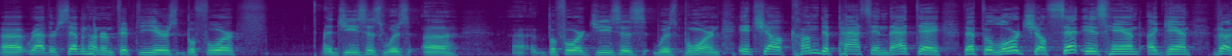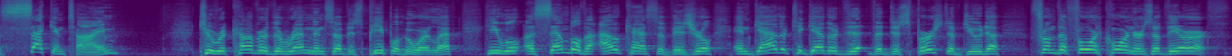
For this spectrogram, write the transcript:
uh, rather 750 years before Jesus was. Uh, uh, before Jesus was born, it shall come to pass in that day that the Lord shall set his hand again the second time to recover the remnants of his people who are left. He will assemble the outcasts of Israel and gather together the, the dispersed of Judah from the four corners of the earth.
